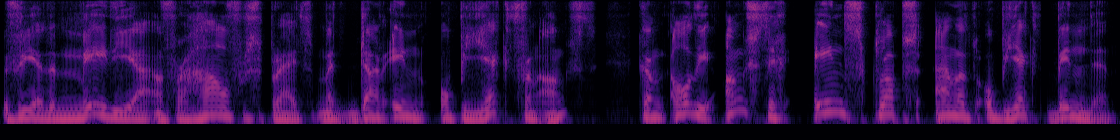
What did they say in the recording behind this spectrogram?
via de media een verhaal verspreid met daarin object van angst, kan al die angst zich eensklaps aan het object binden.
